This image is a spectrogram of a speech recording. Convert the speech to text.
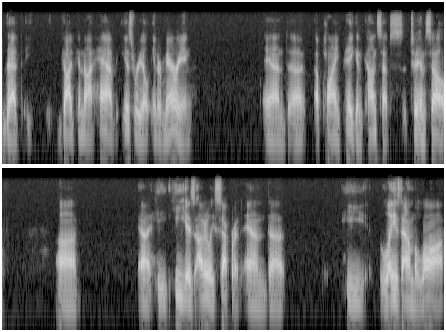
That God cannot have Israel intermarrying and uh, applying pagan concepts to himself. Uh, uh, he he is utterly separate, and uh, he lays down the law.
